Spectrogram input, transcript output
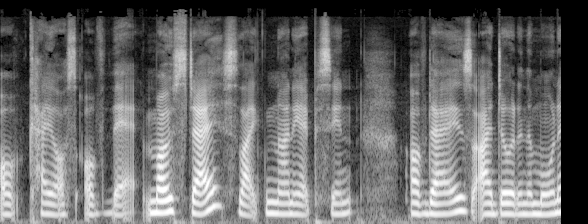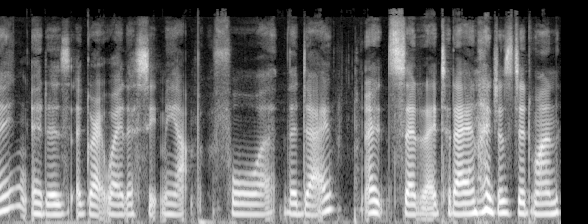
of chaos of that. Most days, like 98% of days. I do it in the morning. It is a great way to set me up for the day. It's Saturday today and I just did one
